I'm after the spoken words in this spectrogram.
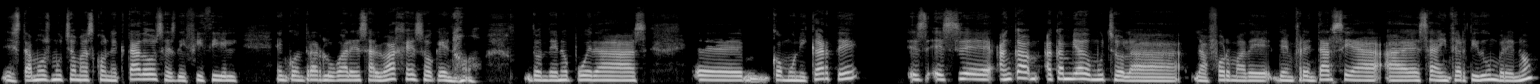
estamos mucho más conectados, es difícil encontrar lugares salvajes o que no, donde no puedas eh, comunicarte. Es, es eh, han, ha cambiado mucho la, la forma de, de enfrentarse a, a, esa incertidumbre, ¿no?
